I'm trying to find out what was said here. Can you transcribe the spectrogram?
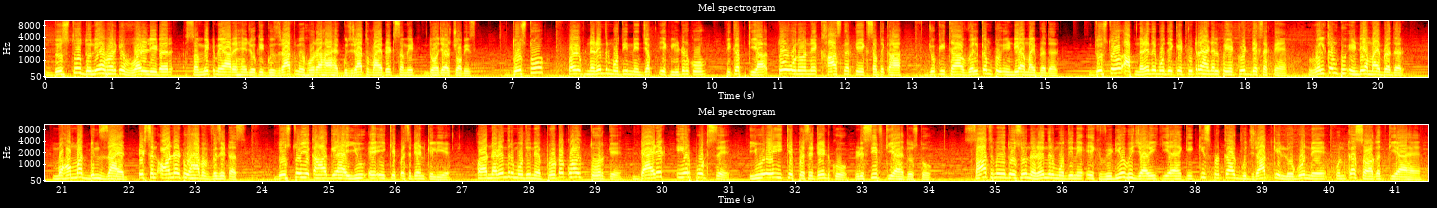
दोस्तों, दुनिया भर के वर्ल्ड लीडर समिट में आ रहे हैं जो कि गुजरात में हो रहा है, गुजरात वाइब्रेट समिट 2024 दोस्तों, पर नरेंद्र मोदी ने जब एक लीडर को पिकअप किया तो उन्होंने खास करके एक शब्द कहा, जो कि था welcome to India my brother दोस्तों, आप नरेंद्र मोदी के ट्विटर हैंडल पर यह ट्वीट देख सकते हैं welcome to India my brother Mohammed bin Zayed it's an honour to have visit us दोस्तों, ये कहा गया है यूएई के प्रेसिडेंट के लिए। और नरेंद्र मोदी ने प्रोटोकॉल तोड़ के डायरेक्ट एयरपोर्ट से यूएई के प्रेसिडेंट को रिसीव किया है दोस्तों। साथ में दोस्तों, नरेंद्र मोदी ने एक वीडियो भी जारी किया है कि किस प्रकार गुजरात के लोगों ने उनका स्वागत किया है।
